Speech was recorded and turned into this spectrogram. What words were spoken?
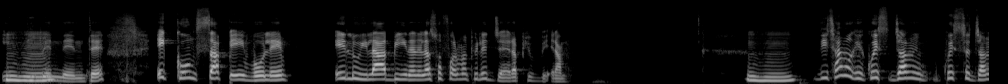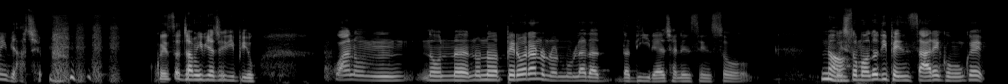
indipendente e consapevole e lui la abbina nella sua forma più leggera, più vera. Mhm. Diciamo che questo già mi, questo già mi piace. questo già mi piace di più. Qua non, non- non per ora non ho nulla da, da dire, cioè nel senso, questo No. modo di pensare comunque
